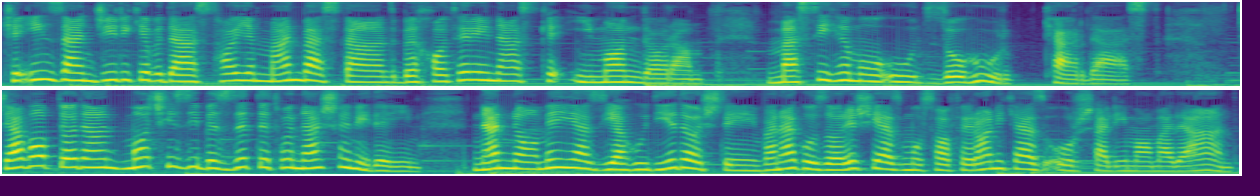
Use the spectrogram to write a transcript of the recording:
که این زنجیری که به دستهای من بستند به خاطر این است که ایمان دارم. مسیح موعود ظهور کرده است. جواب دادند ما چیزی به ضد تو نشنیده ایم نه نامه ای از یهودیه داشته ایم و نه گزارشی از مسافرانی که از اورشلیم آمده اند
